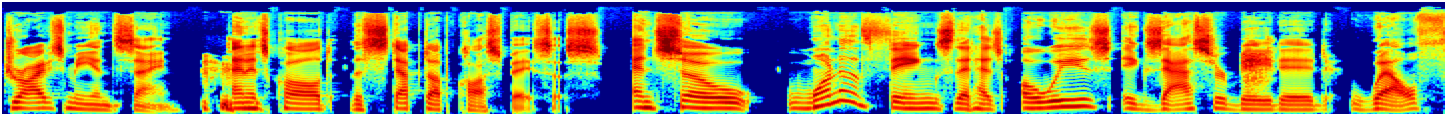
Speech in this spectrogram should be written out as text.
drives me insane. and it's called the stepped up cost basis. And so one of the things that has always exacerbated wealth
